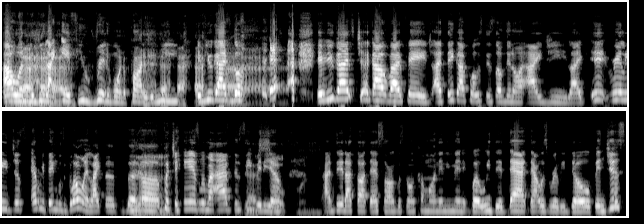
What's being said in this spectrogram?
I wanted to be like, if you really want to party with me, if you guys go, if you guys check out my page, I think I posted something on IG. Like it really just everything was glowing. Like the the uh, put your hands where my eyes can see That's video. so. I did. I thought that song was going to come on any minute, but we did that. That was really dope. And just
